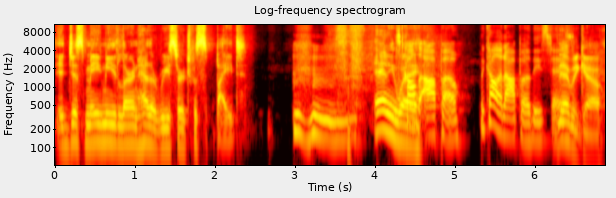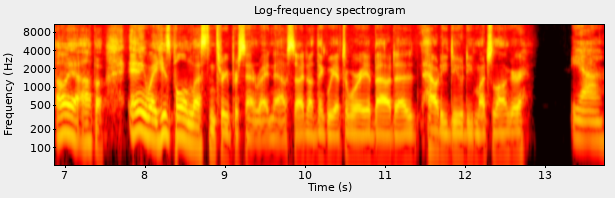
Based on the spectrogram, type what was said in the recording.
It just made me learn how to research with spite. Mhm. Anyway, It's called Oppo. We call it Oppo these days. There we go. Oh yeah, Oppo. Anyway, he's pulling less than three percent right now, so I don't think we have to worry about uh, howdy doody much longer. Yeah.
